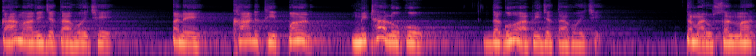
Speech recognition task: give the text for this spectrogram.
કામ આવી જતા હોય છે અને ખાંડથી પણ મીઠા લોકો દગો આપી જતા હોય છે. તમારું સન્માન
